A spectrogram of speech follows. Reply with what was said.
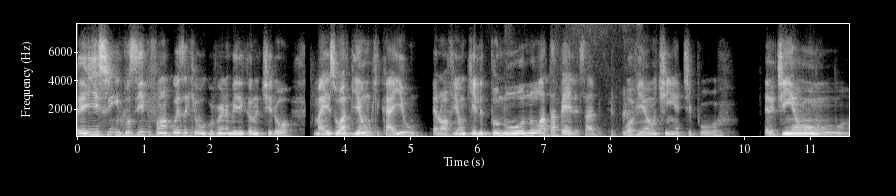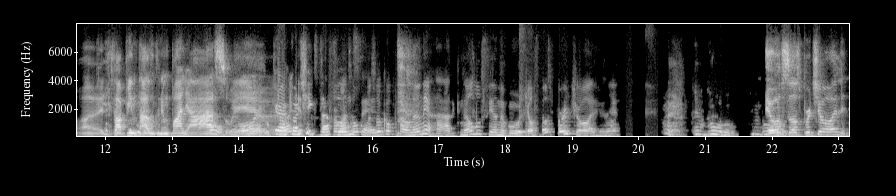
Isso, inclusive, foi uma coisa que o governo americano tirou, mas o avião que caiu era um avião que ele tunou no Lata Velha, sabe? O avião tinha, tipo. Ele tinha um. Ele tava pintado que nem um palhaço. Não, o é, pior, o Pior pior que eu é achei que você tava falando sério. que eu falando errado, que não é o Luciano Huck, é o Celso Portioli, né? Que burro, que burro. Eu sou os Portioli.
